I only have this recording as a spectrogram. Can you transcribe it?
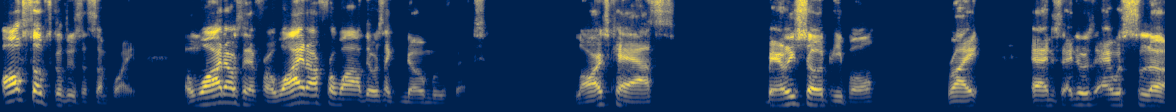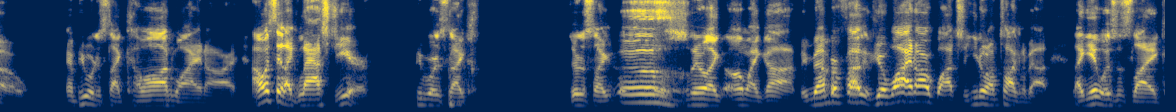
All soaps go through this at some point. And YNR was like that for a YNR for a while, there was like no movement. Large cast, barely showed people, right? And, and it was and it was slow. And people were just like, come on, YNR. I would say like last year, people were just like, they're just like, oh, they're like, oh my God. Remember, folks, if you're YNR watching, you know what I'm talking about. Like it was just like,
